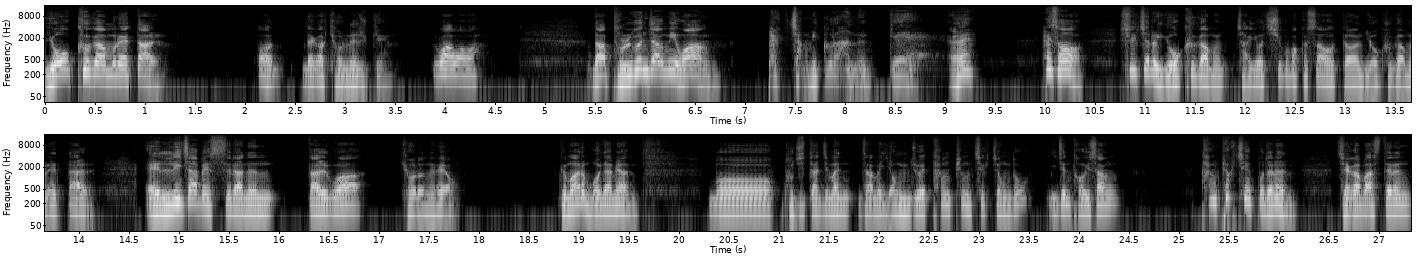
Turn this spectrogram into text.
요크 가문의 딸. 어, 내가 결혼해줄게. 와, 와, 와. 나 붉은 장미 왕, 백장미 끌어안을게. 에? 해서 실제로 요크 가문, 자기와 치고받고 싸웠던 요크 가문의 딸, 엘리자베스라는 딸과 결혼을 해요. 그 말은 뭐냐면, 뭐, 굳이 따지만 자면 영조의 탕평책 정도? 이젠 더 이상 탕평책보다는 제가 봤을 때는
